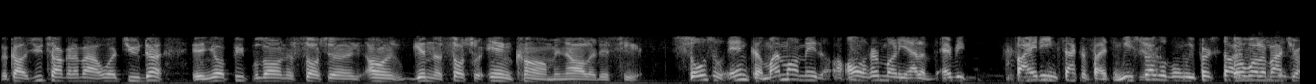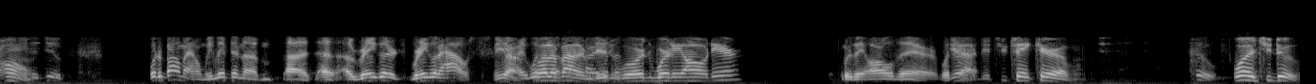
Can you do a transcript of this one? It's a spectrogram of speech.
because you talking about what you done and your people on the social on getting a social income and all of this here. Social income. My mom made all her money out of every fighting, sacrificing. We struggled when we first started. Well, what about your what own? needed to do. What about my home? We lived in a a, a- regular regular house. Yeah. Right, what the- about I'm them? Did, were, were they all there? were they all there? What's yeah. that? Did you take care of them? Who? What did you do?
